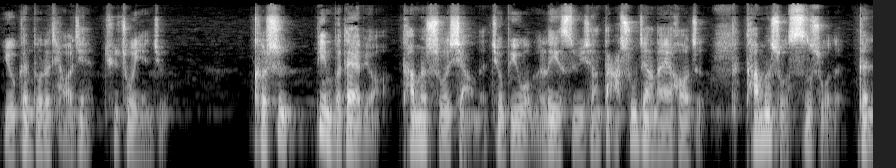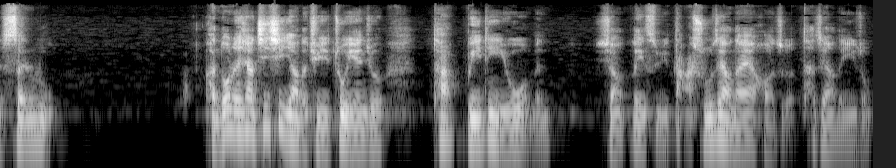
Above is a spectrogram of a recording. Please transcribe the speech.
有更多的条件去做研究。可是，并不代表他们所想的就比我们类似于像大叔这样的爱好者，他们所思索的更深入。很多人像机器一样的去做研究，他不一定有我们像类似于大叔这样的爱好者，他这样的一种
